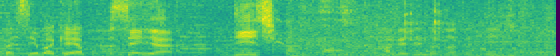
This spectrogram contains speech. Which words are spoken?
Спасибо, Кэп. Сеня, дичь. Магазин называется Дичь.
